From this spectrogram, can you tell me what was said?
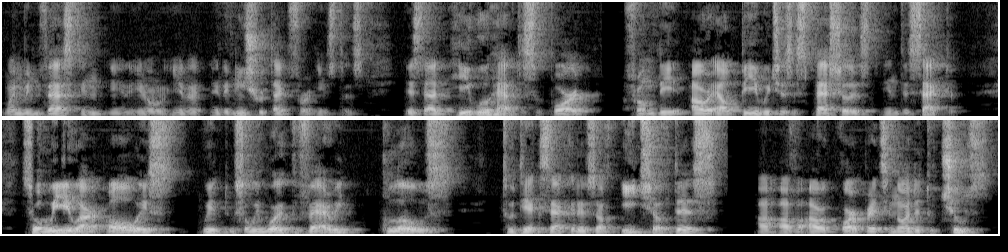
when we invest in, in you know in, a, in an insurtech, for instance, is that he will have the support from the our LP, which is a specialist in the sector. So we are always we so we work very close to the executives of each of this uh, of our corporates in order to choose,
